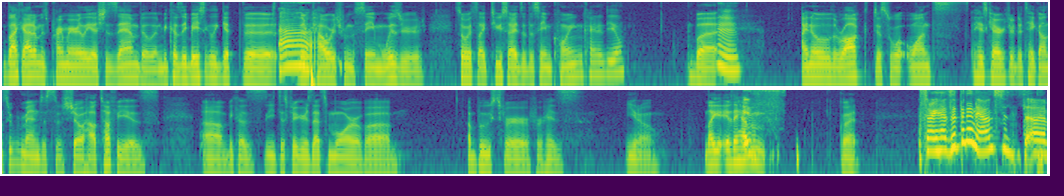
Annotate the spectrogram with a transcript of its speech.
Black Adam is primarily a Shazam villain because they basically get the their Ah. powers from the same wizard, so it's like two sides of the same coin kind of deal. But Hmm. I know The Rock just w- wants his character to take on Superman just to show how tough he is, uh, because he just figures that's more of a a boost for for his, you know, like if they have him. Go ahead. sorry, has it been announced? Is, uh,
